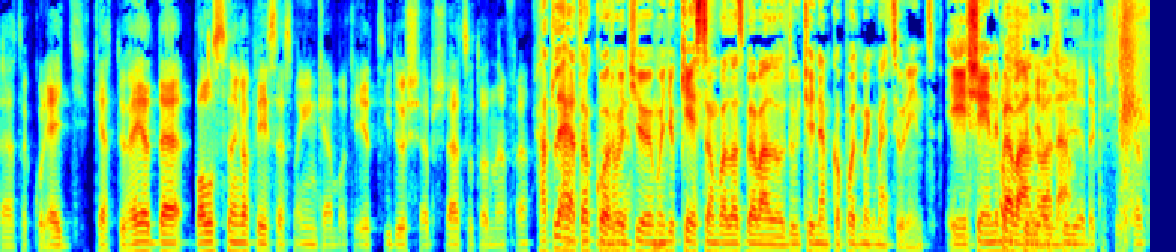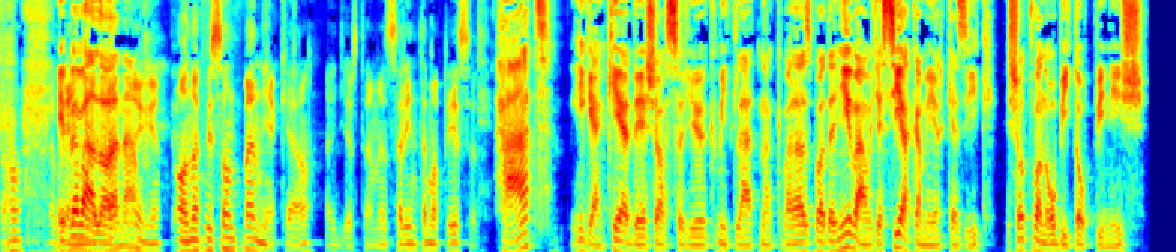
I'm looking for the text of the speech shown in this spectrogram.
tehát akkor egy-kettő helyet, de valószínűleg a Pacers meg inkább a két idősebb srácot adná fel. Hát lehet hát, akkor, hogy ugye. mondjuk készen valasz bevállalod úgy, hogy nem kapod meg Metszurint. És én bevállalnám. Az, hogy érdekes, tehát, aha, hát én bevállalnám. Igen. Annak viszont mennie kell egyértelműen, szerintem a Pacers. Hát, igen, kérdés az, hogy ők mit látnak válaszba, de nyilván, hogyha Siakam érkezik, és ott van Obi Toppin is,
